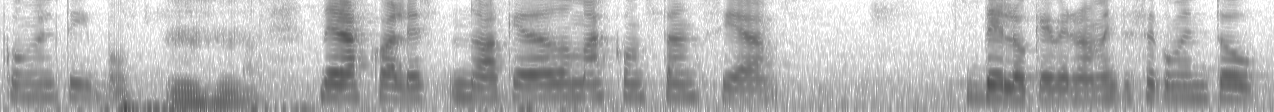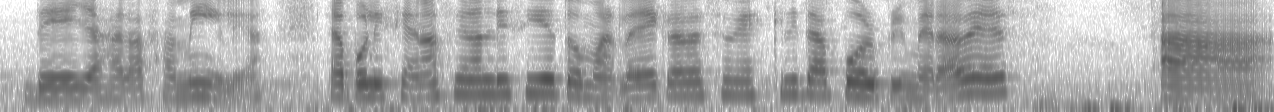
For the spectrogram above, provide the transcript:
con el tipo, de las cuales no ha quedado más constancia de lo que verdaderamente se comentó de ellas a la familia. La Policía Nacional decide tomar la declaración escrita por primera vez a,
